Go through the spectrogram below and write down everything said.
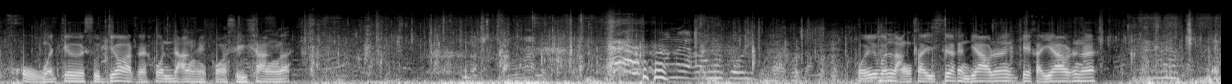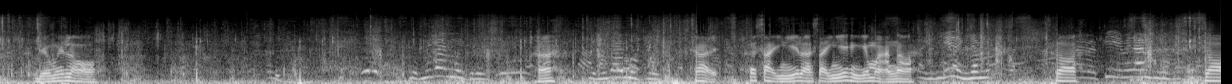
โอ้โหมาเจอสุดยอดเลยคนดังแห่งเกาะสีชังแล้วดังมากเลยตั้งเลยเอาเงินโกนโอ้ยวันหลังใส่เสื้อแขนยาวด้วยนะเกงขายาวด้วยนะ เดี๋ยวไม่รอ เดี๋ยวไม่ได้หมึกเลยฮะเดี๋ยวไม่ได้หมึกเลยใช่ถ้าใส่อย่างนี้ล่ะใส่อย่างนี้ถึงจะหมานเนาะแต่ทีนี้ถึงจะรอได้แบบพี่ไม่ได้หมึกรอ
